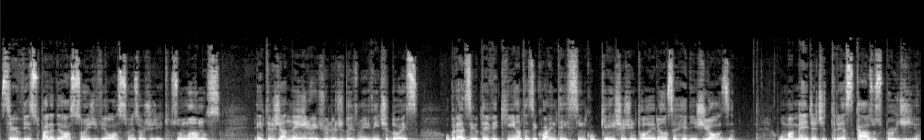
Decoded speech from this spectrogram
Serviço para Delações de Violações aos Direitos Humanos, entre janeiro e julho de 2022, o Brasil teve 545 queixas de intolerância religiosa uma média de três casos por dia.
